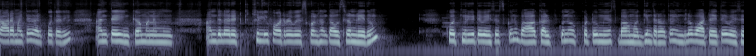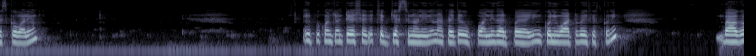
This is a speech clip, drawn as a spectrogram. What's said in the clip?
కారం అయితే సరిపోతుంది. అంతే ఇంకా మనము అందులో రెడ్ చిల్లీ పౌడర్ వేసుకోవాల్సినంత అవసరం లేదు. కొత్తిమీర గిట్ట వేసేసుకొని బాగా కలుపుకొని ఒక టూ మినిట్స్ బాగా మగ్గిన తర్వాత ఇందులో వాటర్ అయితే వేసేసుకోవాలి. ఇప్పుడు కొంచెం టేస్ట్ అయితే చెక్ చేస్తున్నాను నేను. నాకైతే ఉప్పు అన్నీ సరిపోయాయి. ఇంకొన్ని వాటర్ వేసేసుకొని బాగా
